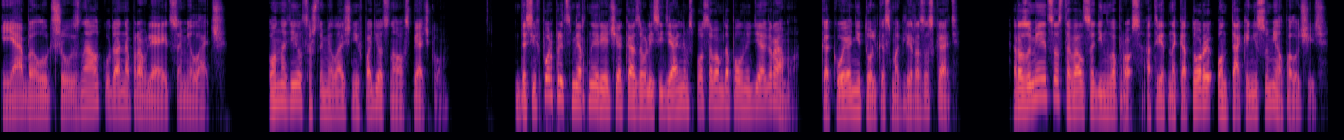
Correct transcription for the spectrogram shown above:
Я бы лучше узнал, куда направляется Милач. Он надеялся, что Милач не впадет снова в спячку. До сих пор предсмертные речи оказывались идеальным способом дополнить диаграмму, какой они только смогли разыскать. Разумеется, оставался один вопрос, ответ на который он так и не сумел получить.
